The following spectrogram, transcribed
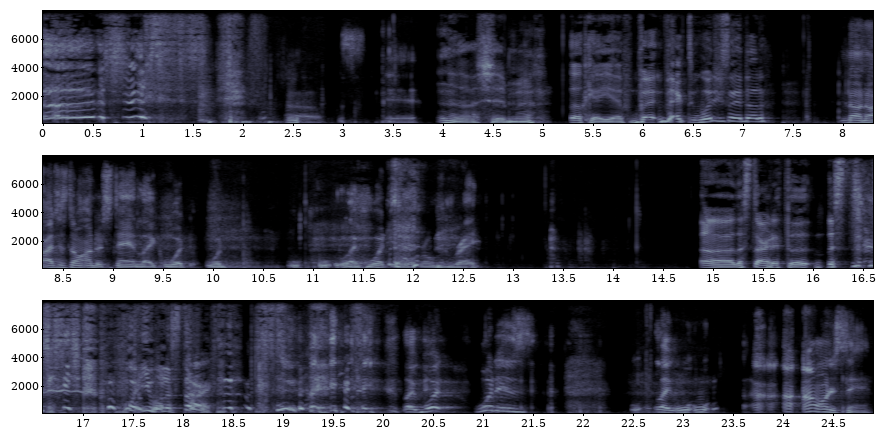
Oh shit. Oh, this- yeah. Oh shit, man. Okay, yeah. Back back to what you said, Donna. No, no, I just don't understand like what what like what is Rolling Ray? Uh, let's start at the. Let's, where you want to start? like, like what what is like wh- wh- I, I, I don't understand.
